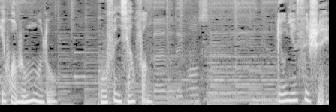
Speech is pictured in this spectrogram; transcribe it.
也恍如陌路，无份相逢。流年似水，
